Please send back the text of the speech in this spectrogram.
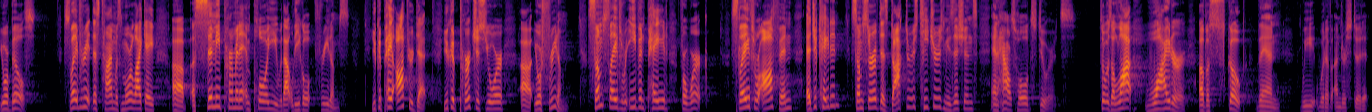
your bills. Slavery at this time was more like a, uh, a semi permanent employee without legal freedoms. You could pay off your debt, you could purchase your, uh, your freedom. Some slaves were even paid for work. Slaves were often educated, some served as doctors, teachers, musicians, and household stewards. So it was a lot wider of a scope than we would have understood it.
